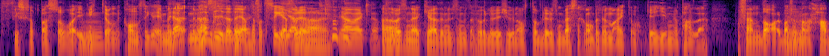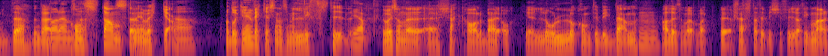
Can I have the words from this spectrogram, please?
fisksoppa så i mikron, konstig grej, men, Mm. Ja, men en sida där jag inte fått se Ja. förut. ja, verkligen. Alltså, Det var ju som när jag köade med, liksom, utanför Ullevi 2008 och blev liksom bästa kompis med Mike och eh, Jimmy och Palle på fem dagar. Bara för att Mm. man hade den där Varenda konstanten stund. i en vecka. Ja. Och då kan ju en vecka kännas som en livstid. Japp. Det var ju som när eh, Chuck Karlberg och eh, Lollo kom till Big Ben. Mm. Hade liksom varit, varit eh, festat typ i 24 timmar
